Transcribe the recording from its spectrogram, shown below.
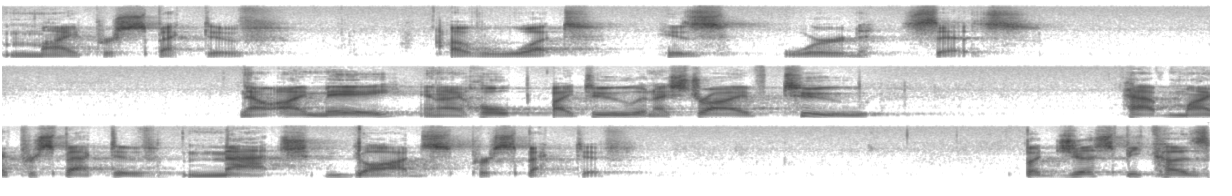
my perspective of what His Word says. Now, I may, and I hope I do, and I strive to have my perspective match God's perspective. But just because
